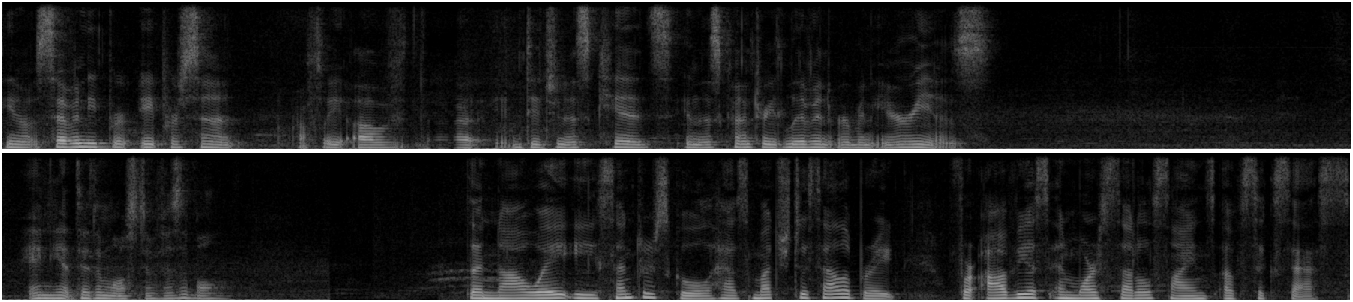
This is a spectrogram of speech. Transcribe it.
You know, 78% roughly of indigenous kids in this country live in urban areas. And yet they're the most invisible. The Nawayee Center School has much to celebrate for obvious and more subtle signs of success.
